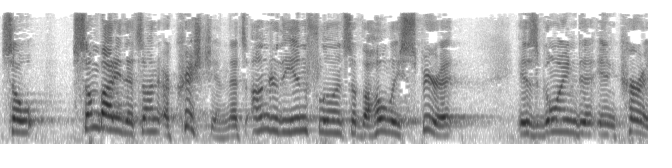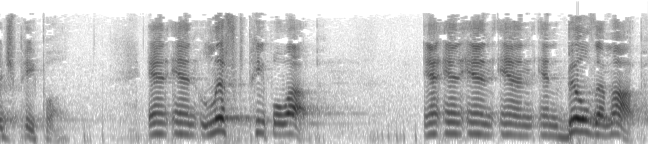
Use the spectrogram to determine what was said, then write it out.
So somebody that's un- a Christian that's under the influence of the Holy Spirit is going to encourage people and, and lift people up and, and, and, and, and build them up.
